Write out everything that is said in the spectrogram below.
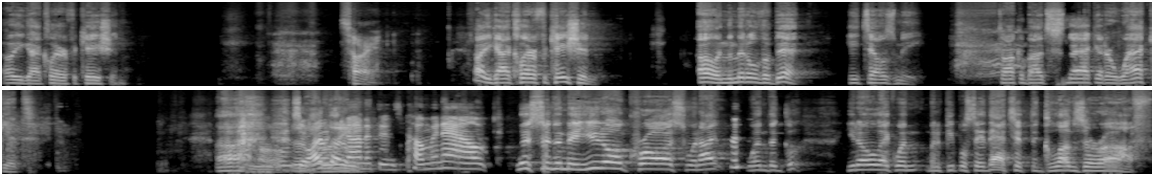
oh, you got clarification. Sorry. Oh, you got clarification. Oh, in the middle of the bit, he tells me, talk about snack it or whack it. Uh, Oh, so I thought, it was, Jonathan's coming out. listen to me. You don't cross when I when the you know like when when people say that's it, the gloves are off.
